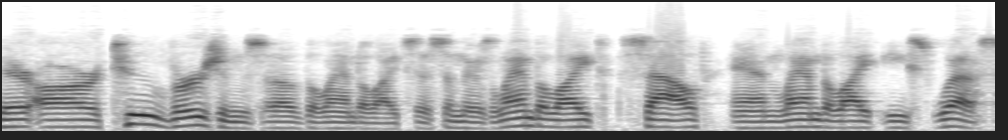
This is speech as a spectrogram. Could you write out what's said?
There are two versions of the Lambda Light system. There's Lambda Light South and Lambda Light East West.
